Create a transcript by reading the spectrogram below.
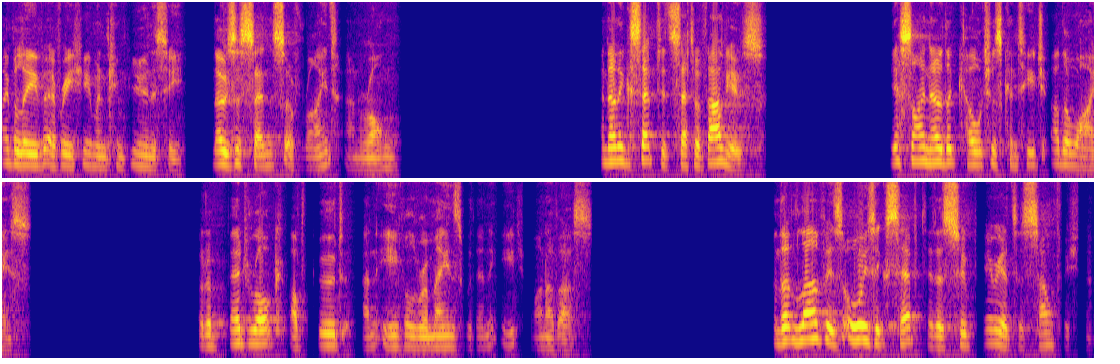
I believe every human community knows a sense of right and wrong, and an accepted set of values. Yes, I know that cultures can teach otherwise, but a bedrock of good and evil remains within each one of us. And that love is always accepted as superior to selfishness.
